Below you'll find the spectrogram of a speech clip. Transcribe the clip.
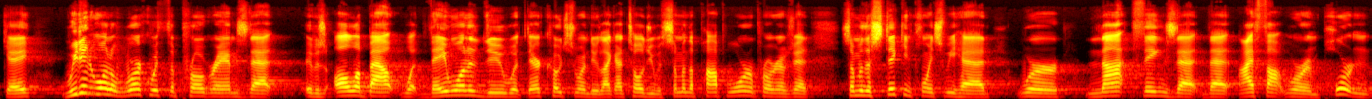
Okay, we didn't want to work with the programs that it was all about what they wanted to do, what their coaches want to do. Like I told you, with some of the Pop Warner programs we had, some of the sticking points we had were not things that that I thought were important,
